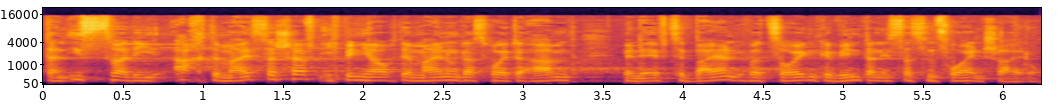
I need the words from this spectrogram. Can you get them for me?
Dann ist zwar die achte Meisterschaft, ich bin ja auch der Meinung, dass heute Abend, wenn der FC Bayern überzeugend gewinnt, dann ist das eine Vorentscheidung.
